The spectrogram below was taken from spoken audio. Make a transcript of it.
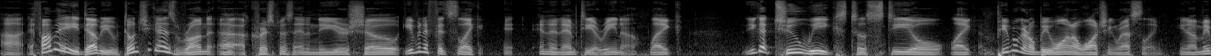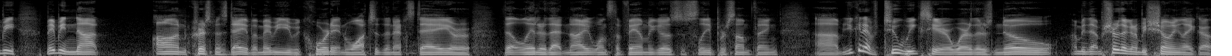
Uh, if I'm AEW, don't you guys run a, a Christmas and a New Year's show, even if it's like in an empty arena? Like, you got two weeks to steal. Like, people are going to be want to watching wrestling. You know, maybe maybe not on Christmas Day, but maybe you record it and watch it the next day or that later that night once the family goes to sleep or something. Um, you could have two weeks here where there's no. I mean, I'm sure they're going to be showing like a,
